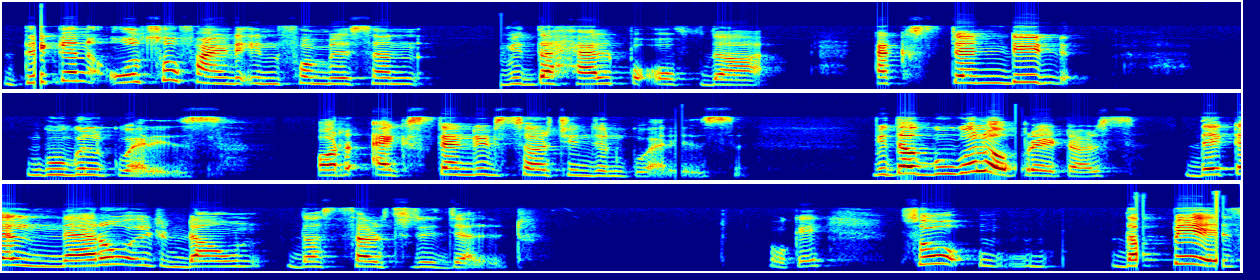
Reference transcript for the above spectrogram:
they can also find information with the help of the extended google queries or extended search engine queries. With the Google operators, they can narrow it down the search result. Okay, so the page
